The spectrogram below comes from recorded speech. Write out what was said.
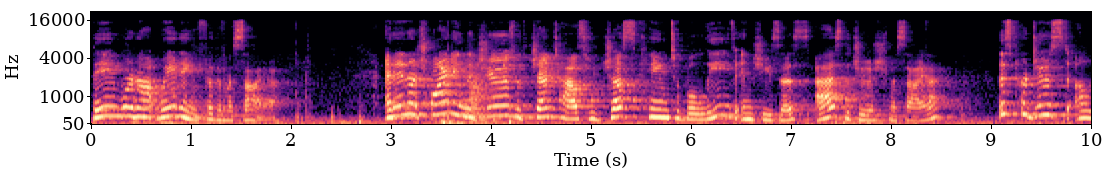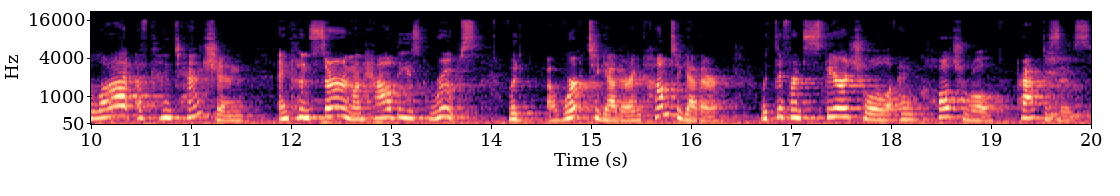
they were not waiting for the Messiah. And intertwining the Jews with Gentiles who just came to believe in Jesus as the Jewish Messiah, this produced a lot of contention and concern on how these groups would uh, work together and come together with different spiritual and cultural practices.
